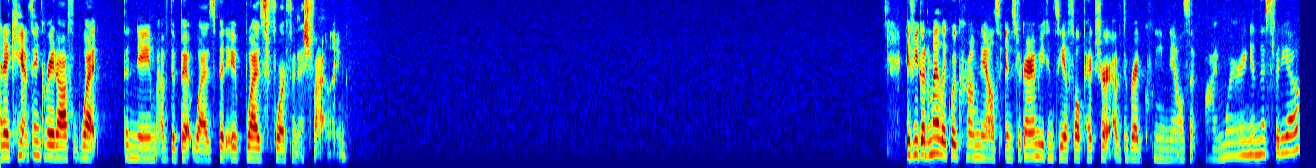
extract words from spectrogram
And I can't think right off what the name of the bit was, but it was for finish filing. If you go to my Liquid Chrome Nails Instagram, you can see a full picture of the Red Queen nails that I'm wearing in this video.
